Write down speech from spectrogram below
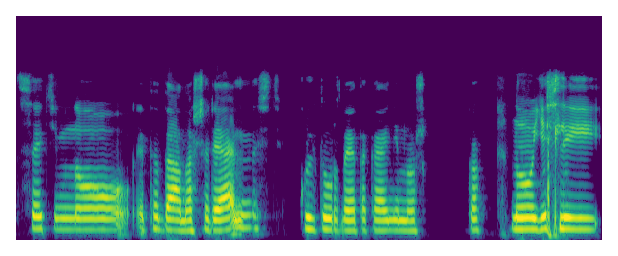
с этим, но это, да, наша реальность культурная такая немножко. Но если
